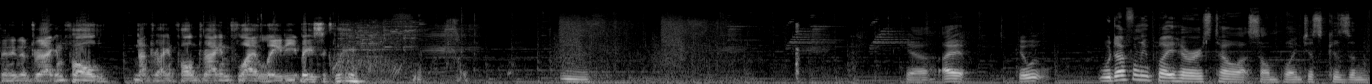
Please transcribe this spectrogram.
Then in a Dragonfall, not Dragonfall, Dragonfly Lady, basically. Yeah, I. It, w- we'll definitely play Heroes Tale at some point, just because um,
